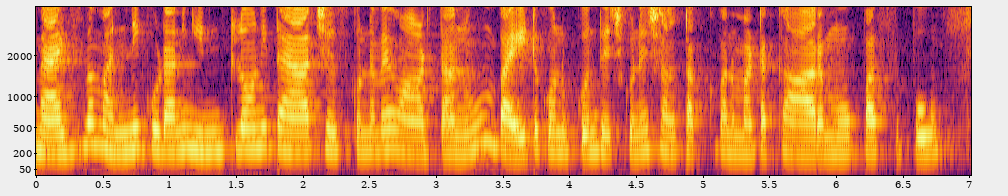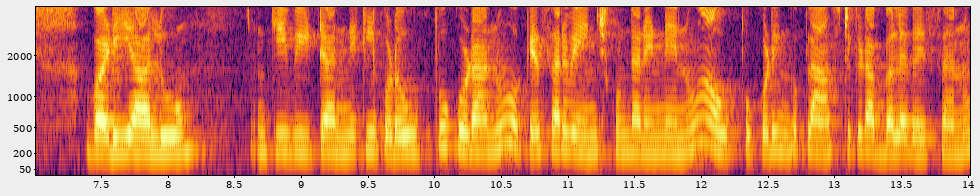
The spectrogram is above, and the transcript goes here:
మ్యాక్సిమం అన్నీ కూడా ఇంట్లోని తయారు చేసుకున్నవే వాడతాను. బయట కొనుక్కొని తెచ్చుకునే చాలా తక్కువ అనమాట కారము పసుపు వడియాలు ఇంక వీటన్నిటిని కూడా ఉప్పు కూడాను ఒకేసారి వేయించుకుంటానండి నేను. ఆ ఉప్పు కూడా ఇంకో ప్లాస్టిక్ డబ్బాలో వేసాను.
